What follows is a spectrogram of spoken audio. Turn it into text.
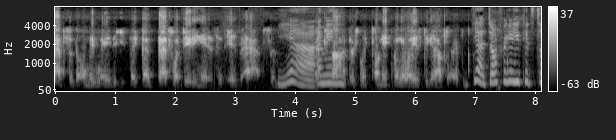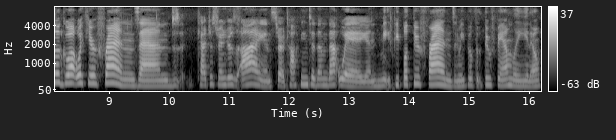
apps are the only way that you like that. That's what dating is. It is apps. And yeah, I mean, not. there's like plenty of other ways to get out there. Yeah, don't forget you could still go out with your friends and catch a stranger's eye and start talking to them that way, and meet people through friends and meet people through family. You know,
